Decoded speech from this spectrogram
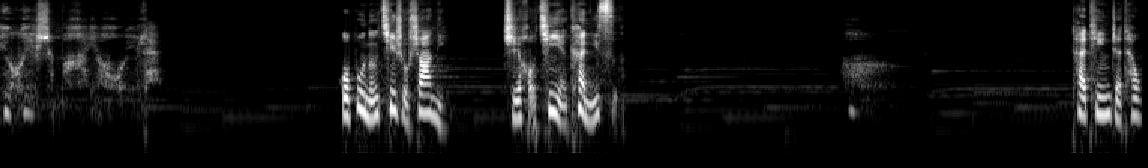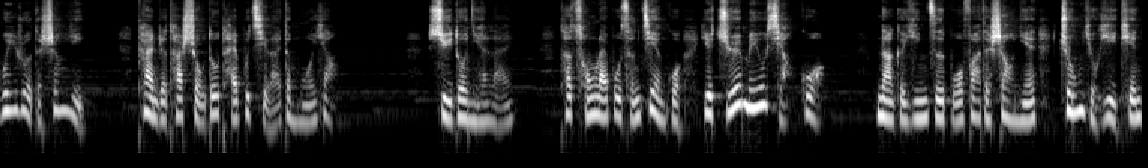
你为什么还要回来？我不能亲手杀你，只好亲眼看你死。哦。他听着他微弱的声音，看着他手都抬不起来的模样。许多年来，他从来不曾见过，也绝没有想过。那个英姿勃发的少年，终有一天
